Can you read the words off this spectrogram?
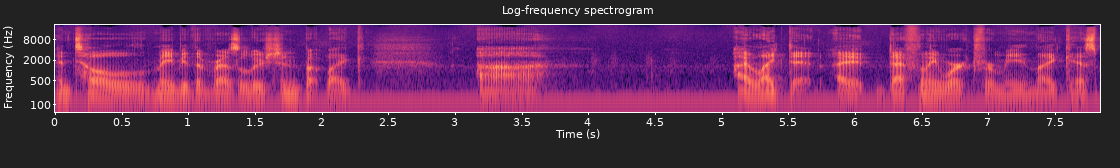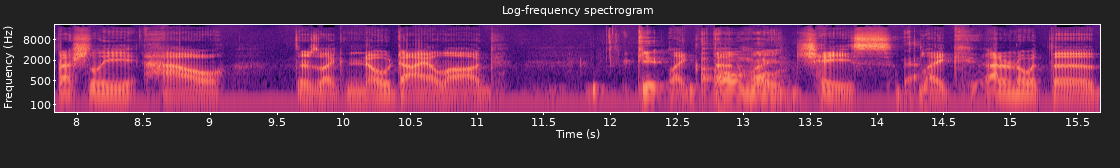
until maybe the resolution but like uh i liked it it definitely worked for me like especially how there's like no dialogue Get, like that oh my- whole chase like i don't know what the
